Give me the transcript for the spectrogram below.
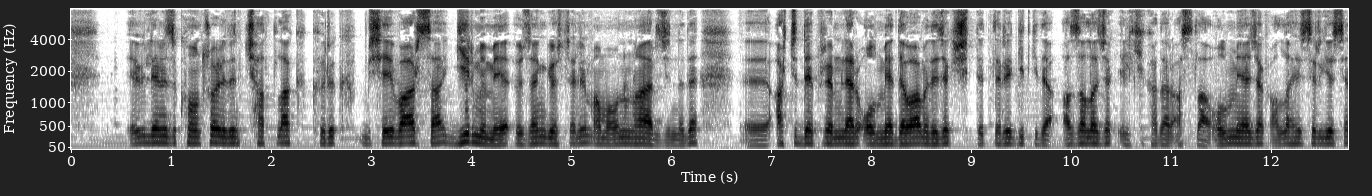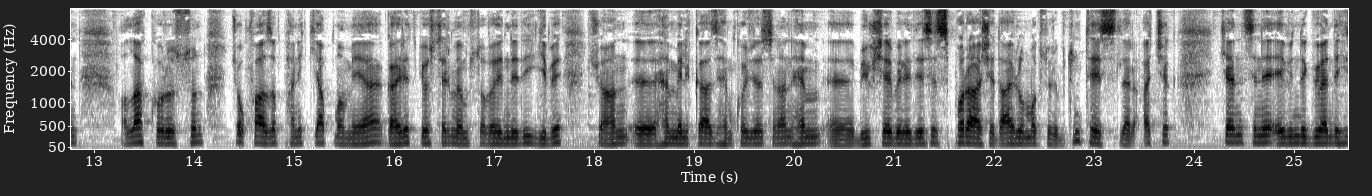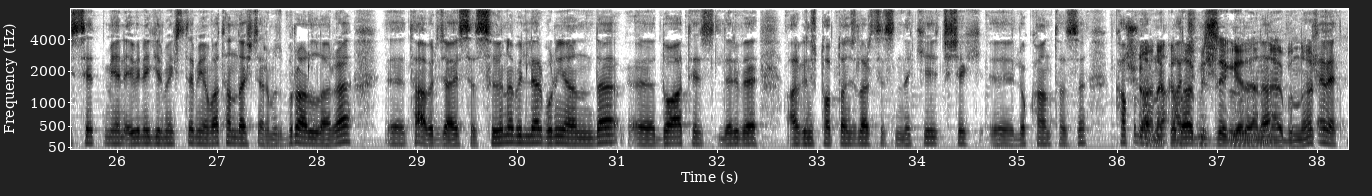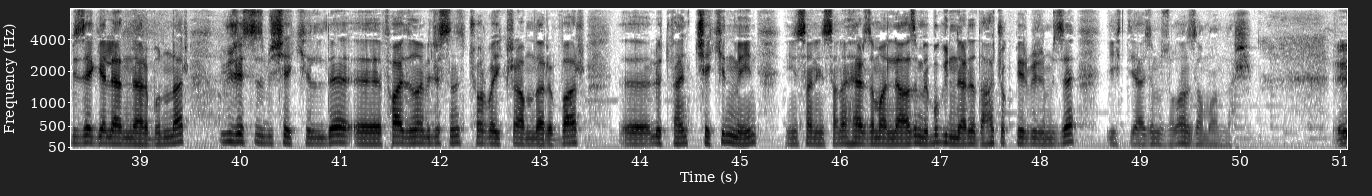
Evlerinizi kontrol edin. Çatlak, kırık bir şey varsa girmemeye özen gösterelim ama onun haricinde de e, artçı depremler olmaya devam edecek. Şiddetleri gitgide azalacak. ilki kadar asla olmayacak. Allah esirgesin. Allah korusun. Çok fazla panik yapmamaya gayret gösterin ve Mustafa Bey'in dediği gibi şu an e, hem Melik Gazi hem Koca hem e, Büyükşehir Belediyesi Spor AŞ dahil olmak üzere bütün tesisler açık. Kendisini evinde güvende hissetmeyen, evine girmek istemeyen vatandaşlarımız buralara e, tabiri caizse sığınabilirler. Bunun yanında e, doğa tesisleri ve Argıncık Toptancılar sitesindeki çiçek e, lokantası kapılarını Şu ana kadar açmış bize durumda. gelenler bunlar. Evet bize gelenler bunlar. Ücretsiz bir şekilde e, faydalanabilirsiniz. Çorba ikramları var. E, lütfen çekinmeyin. İnsan insana her zaman lazım ve bugünlerde daha çok birbirimize ihtiyacımız olan zamanlar. Ee,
